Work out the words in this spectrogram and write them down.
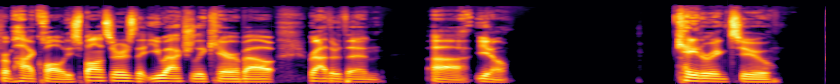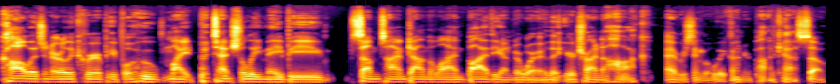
from high quality sponsors that you actually care about rather than, uh, you know, catering to college and early career people who might potentially maybe sometime down the line buy the underwear that you're trying to hawk every single week on your podcast. So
